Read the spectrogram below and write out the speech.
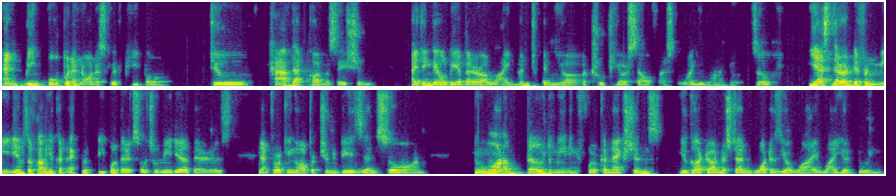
and being open and honest with people to have that conversation I think there will be a better alignment when you are true to yourself as to why you want to do it. So, yes, there are different mediums of how you connect with people. There's social media, there's networking opportunities, and so on. You want to build meaningful connections. You got to understand what is your why, why you're doing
